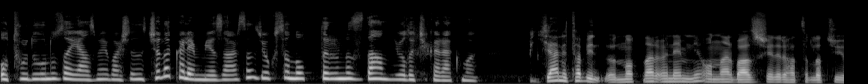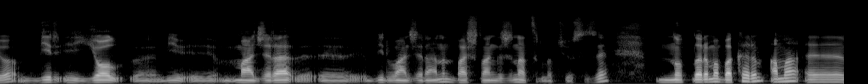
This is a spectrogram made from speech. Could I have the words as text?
oturduğunuzda yazmaya başladınız. Çala kalem mi yazarsınız yoksa notlarınızdan yola çıkarak mı? Yani tabii notlar önemli. Onlar bazı şeyleri hatırlatıyor. Bir e, yol, e, bir e, macera, e, bir maceranın başlangıcını hatırlatıyor size. Notlarıma bakarım ama e,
